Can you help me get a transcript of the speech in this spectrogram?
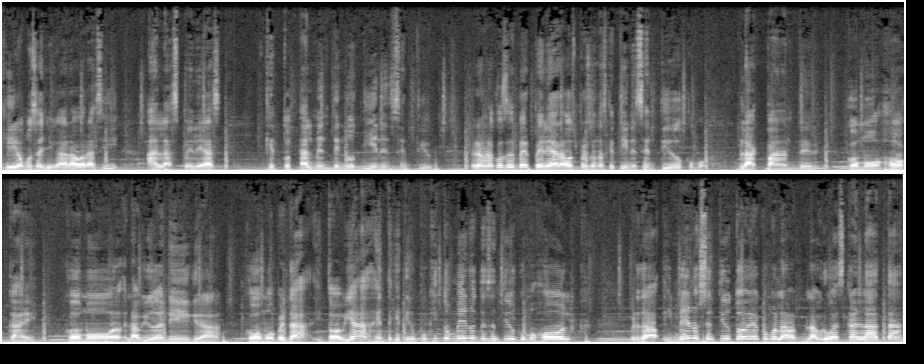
que íbamos a llegar ahora sí a las peleas que totalmente no tienen sentido. Pero una cosa es ver pelear a dos personas que tienen sentido como Black Panther, como Hawkeye, como la Viuda Negra, como, ¿verdad? Y todavía gente que tiene un poquito menos de sentido como Hulk, ¿verdad? Y menos sentido todavía como la, la, bruja escarlata.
